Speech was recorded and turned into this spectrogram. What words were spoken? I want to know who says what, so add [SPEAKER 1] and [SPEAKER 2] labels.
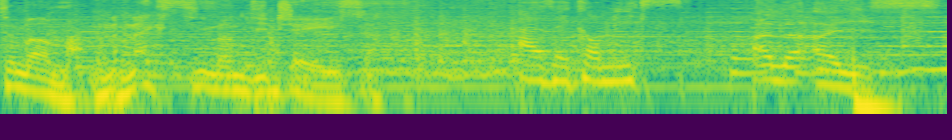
[SPEAKER 1] Maximum, Maximum DJs.
[SPEAKER 2] Avec en mix.
[SPEAKER 3] Anna Aïs.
